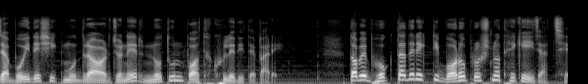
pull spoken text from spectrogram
যা বৈদেশিক মুদ্রা অর্জনের নতুন পথ খুলে দিতে পারে। তবে ভোক্তাদের একটি বড় প্রশ্ন থেকেই যাচ্ছে,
